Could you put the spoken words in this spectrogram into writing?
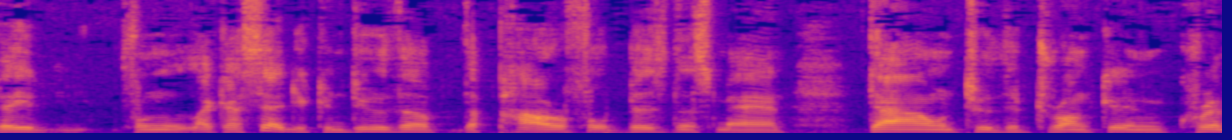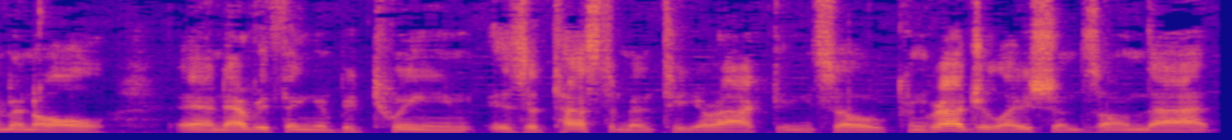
they from like i said you can do the the powerful businessman down to the drunken criminal and everything in between is a testament to your acting. So congratulations on that.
